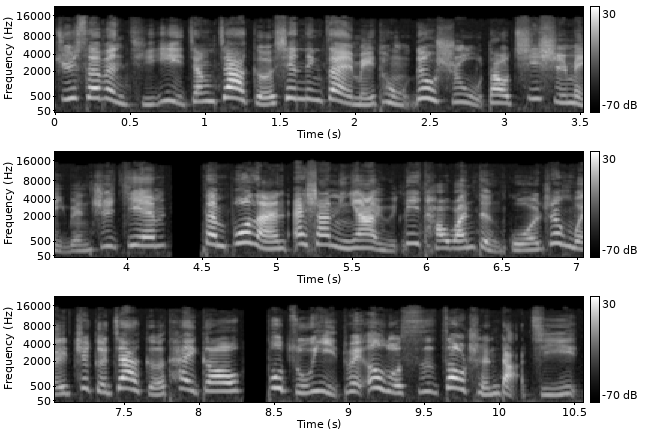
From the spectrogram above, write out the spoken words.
G7 提议将价格限定在每桶六十五到七十美元之间。但波兰、爱沙尼亚与立陶宛等国认为这个价格太高，不足以对俄罗斯造成打击，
